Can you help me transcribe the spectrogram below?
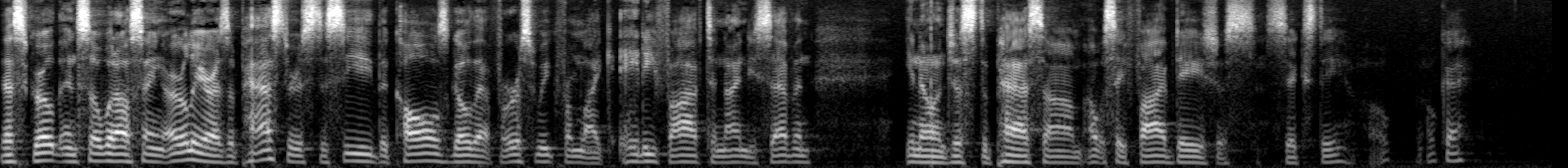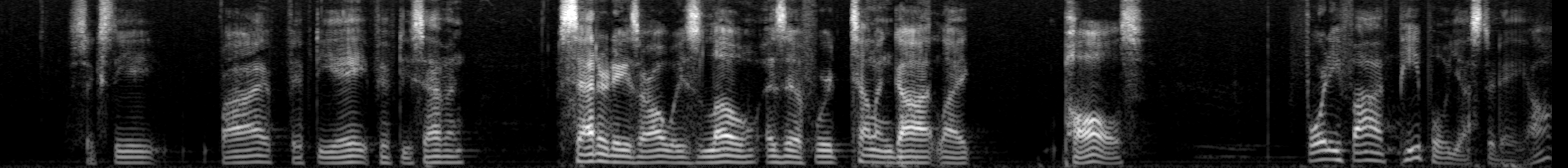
That's growth. And so what I was saying earlier as a pastor is to see the calls go that first week from like 85 to 97, you know, and just the past, um, I would say five days, just 60. Oh, okay. 65, 58, 57. Saturdays are always low, as if we're telling God, like, pause. 45 people yesterday, y'all.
